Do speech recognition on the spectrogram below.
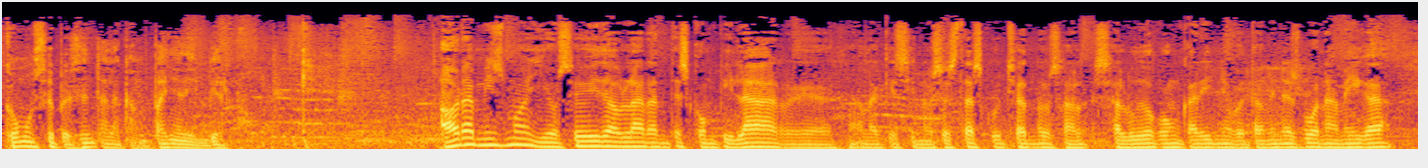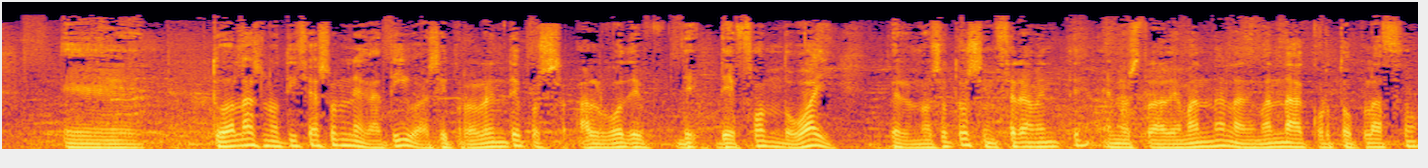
¿Cómo se presenta la campaña de invierno? Ahora mismo, y os he oído hablar antes con Pilar, eh, a la que si nos está escuchando saludo con cariño, que también es buena amiga, eh, todas las noticias son negativas y probablemente pues algo de, de fondo hay. Pero nosotros, sinceramente, en nuestra demanda, en la demanda a corto plazo,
